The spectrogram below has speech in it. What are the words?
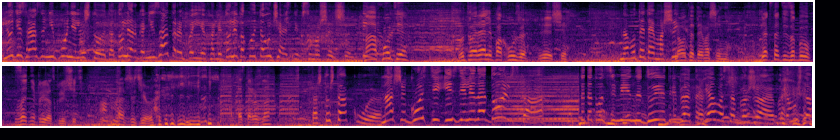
люди сразу не поняли, что это. То ли организаторы поехали, то ли какой-то участник сумасшедший. На охоте вытворяли похуже вещи. На вот этой машине? На вот этой машине. Я, кстати, забыл задний привод включить. А, шучу. Осторожно. Да что ж такое? Наши гости из Зеленодольска. Вот этот вот семейный дуэт, ребята, я вас обожаю, потому что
